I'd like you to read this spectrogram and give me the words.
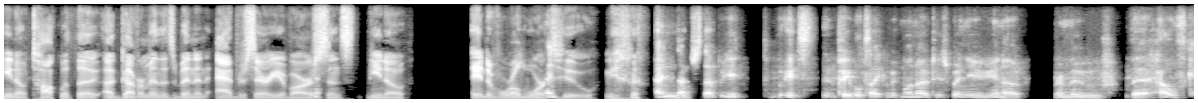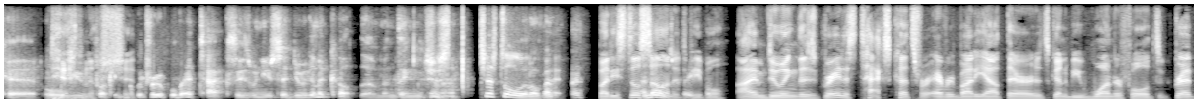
you know talk with a, a government that's been an adversary of ours Yeah. since you know end of World War And- II. and not just that, but you, it's people take a bit more notice when you, you know, remove their health care or Yeah, you no fucking shit. quadruple their taxes when you said you were going to cut them and things. Just- you just a little bit. but he's still I selling it to people. I'm doing this greatest tax cuts for everybody out there. It's going to be wonderful. It's a great,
